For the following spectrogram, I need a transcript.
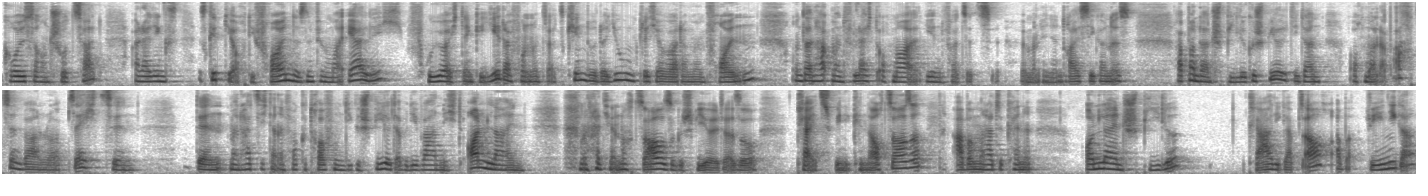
größeren Schutz hat. Allerdings, es gibt ja auch die Freunde, sind wir mal ehrlich. Früher, ich denke, jeder von uns als Kind oder Jugendlicher war da mit Freunden. Und dann hat man vielleicht auch mal, jedenfalls jetzt, wenn man in den 30ern ist, hat man dann Spiele gespielt, die dann auch mal ab 18 waren oder ab 16. Denn man hat sich dann einfach getroffen und die gespielt, aber die waren nicht online. Man hat ja noch zu Hause gespielt. Also klar, jetzt spielen die Kinder auch zu Hause, aber man hatte keine Online-Spiele, Klar, die gab es auch, aber weniger,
